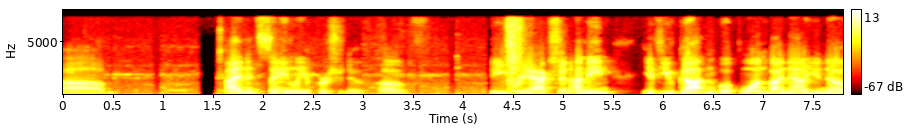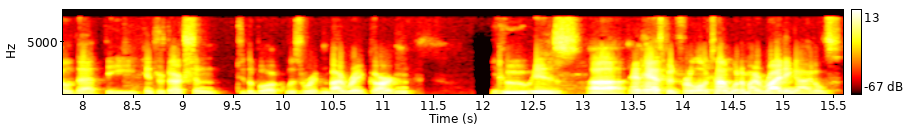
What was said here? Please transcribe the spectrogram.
um, I'm insanely appreciative of the reaction. I mean, if you've gotten book one by now, you know that the introduction to the book was written by Ray Garton, who is uh, and has been for a long time one of my writing idols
